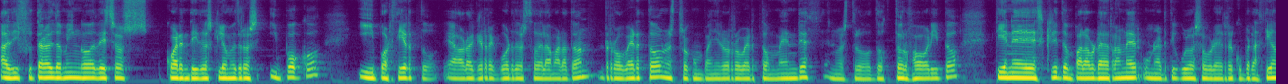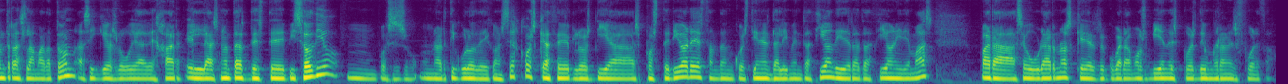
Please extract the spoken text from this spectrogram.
a disfrutar el domingo de esos 42 kilómetros y poco. Y por cierto, ahora que recuerdo esto de la maratón, Roberto, nuestro compañero Roberto Méndez, nuestro doctor favorito, tiene escrito en Palabra de Runner un artículo sobre recuperación tras la maratón, así que os lo voy a dejar en las notas de este episodio. Pues eso, un artículo de consejos que hacer los días posteriores, tanto en cuestiones de alimentación, de hidratación y demás, para asegurarnos que recuperamos bien después de un gran esfuerzo.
